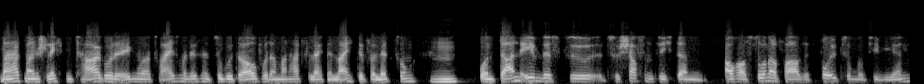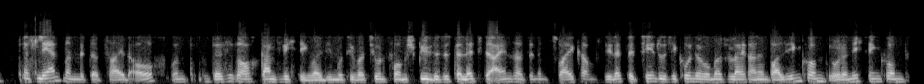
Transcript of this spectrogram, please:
Man hat mal einen schlechten Tag oder irgendwas, weiß man ist nicht so gut drauf oder man hat vielleicht eine leichte Verletzung. Mhm. Und dann eben das zu, zu schaffen, sich dann auch aus so einer Phase voll zu motivieren, das lernt man mit der Zeit auch. Und das ist auch ganz wichtig, weil die Motivation vorm Spiel, das ist der letzte Einsatz in einem Zweikampf, die letzte Zehntelsekunde, wo man vielleicht an den Ball hinkommt oder nicht hinkommt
